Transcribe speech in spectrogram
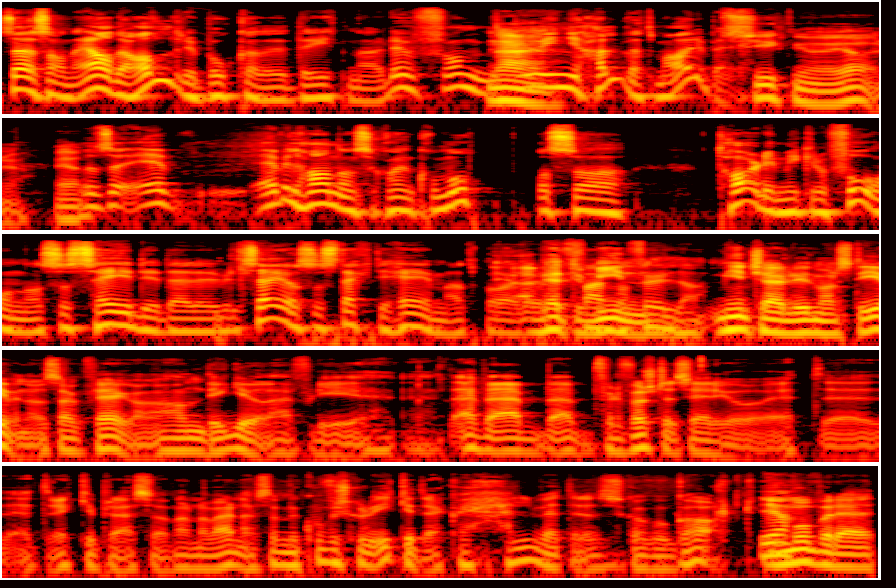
så er det sånn, jeg hadde aldri booka det driten der. Det er faen, det er jo inn i helvete med arbeid. Sykt mye å gjøre. Ja. Altså, jeg, jeg vil ha noen som kan komme opp, og så tar de mikrofonen, og så sier de det de vil si, og så stikker de hjem etterpå. Jeg vet jo min, min kjære lydmann Steven har sagt flere ganger han digger jo det her fordi jeg, jeg, jeg, For det første så er det jo et, et drikkepress av. Jeg sa, Men hvorfor skal du ikke drikke? Hva i helvete er det som skal gå galt? Du Ja. må bare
